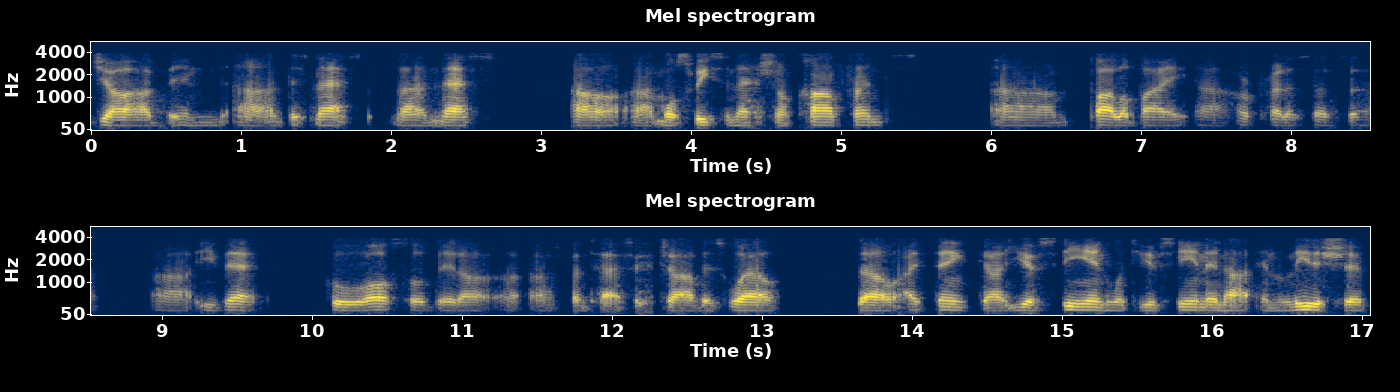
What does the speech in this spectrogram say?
job in uh, this uh, uh, most recent national conference, um, followed by her predecessor, Yvette, who also did a, a, fantastic job as well. So I think you're seeing what you're seeing in in leadership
